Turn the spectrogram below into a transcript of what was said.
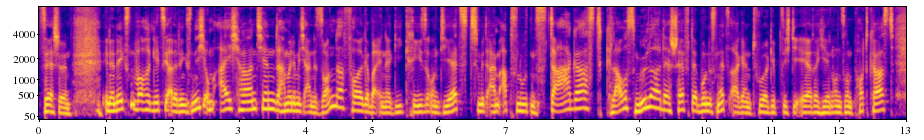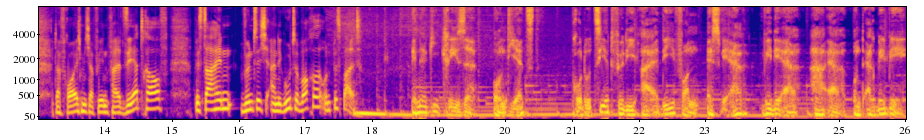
Sehr schön. In der nächsten Woche geht es hier allerdings nicht um Eichhörnchen. Da haben wir nämlich eine Sonderfolge bei Energiekrise und jetzt mit einem absoluten Stargast. Klaus Müller, der Chef der Bundesnetzagentur, gibt sich die Ehre hier in unserem Podcast. Da freue ich mich auf jeden Fall sehr drauf. Bis dahin wünsche ich eine gute Woche und bis bald. Energiekrise. Und jetzt? Produziert für die ARD von SWR, WDR, HR und RBB.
